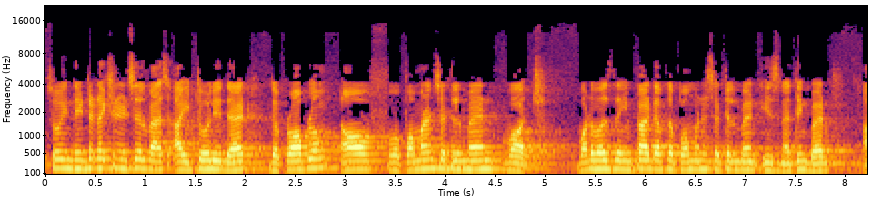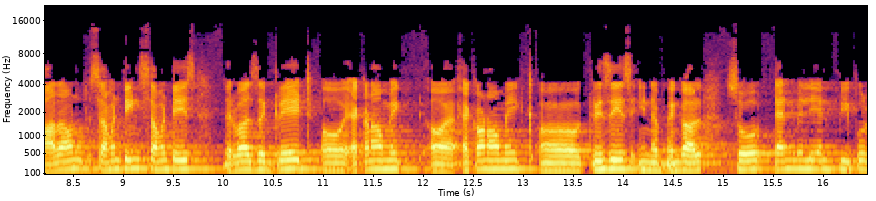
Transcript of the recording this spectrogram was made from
So in the introduction itself, as I told you that the problem of permanent settlement, what? What was the impact of the permanent settlement is nothing but around 1770s there was a great uh, economic uh, economic uh, crisis in Bengal. So 10 million people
